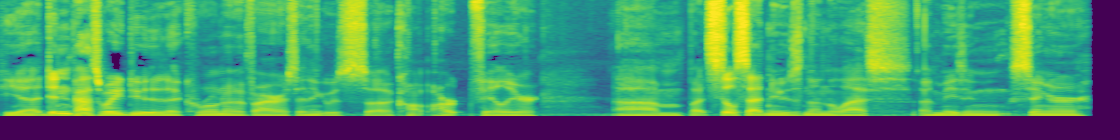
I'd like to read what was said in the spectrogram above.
He uh, didn't pass away due to the coronavirus. I think it was uh, heart failure, um, but still sad news nonetheless. Amazing singer,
